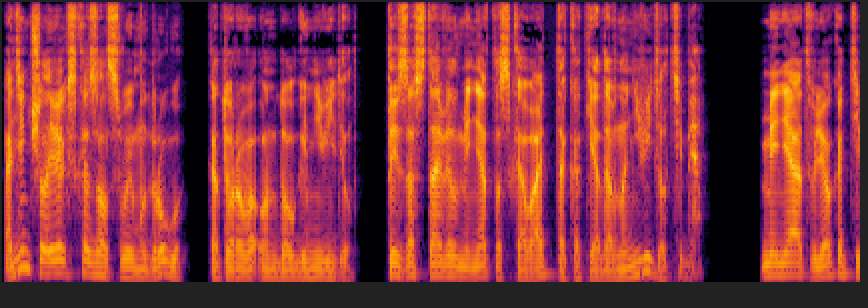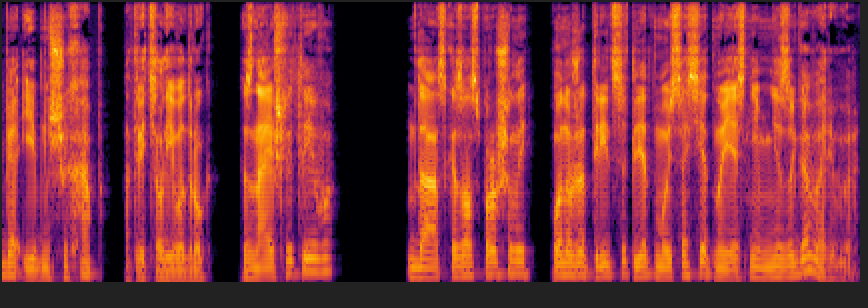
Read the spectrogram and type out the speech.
Один человек сказал своему другу, которого он долго не видел, «Ты заставил меня тосковать, так как я давно не видел тебя». «Меня отвлек от тебя Ибн Шихаб», — ответил его друг. «Знаешь ли ты его?» «Да», — сказал спрошенный, — «он уже тридцать лет мой сосед, но я с ним не заговариваю».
